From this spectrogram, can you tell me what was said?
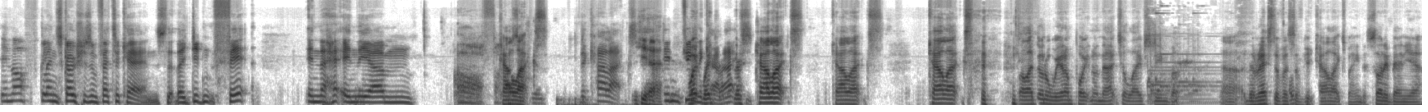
enough Glen Scotias and Fettercairns that they didn't fit in the in the um. Oh, fuck, Kallax. The Kallax. Yeah. Didn't fit Wait, in wait, the Kallax. Kallax. Kallax. Kallax. well, I don't know where I'm pointing on the actual live stream, but uh, the rest of us have got Kallax behind us. Sorry, Ben. Yeah.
